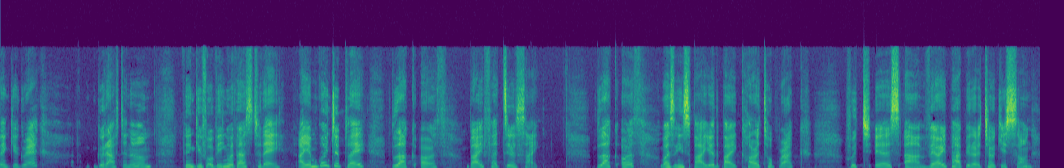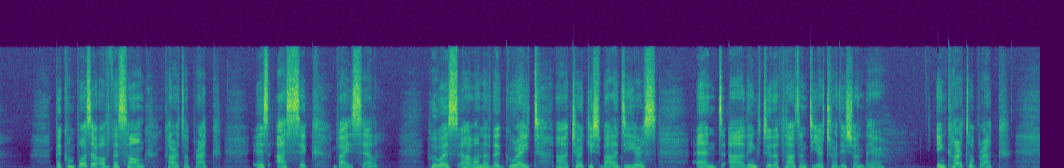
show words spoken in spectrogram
Thank you, Greg. Good afternoon. Thank you for being with us today. I am going to play Black Earth by Fazil Say. Black Earth was inspired by Kara Toprak, which is a very popular Turkish song. The composer of the song, Kara Toprak, is Asik Veysel, who was uh, one of the great uh, Turkish balladeers and uh, linked to the thousand year tradition there. In Kara Toprak,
